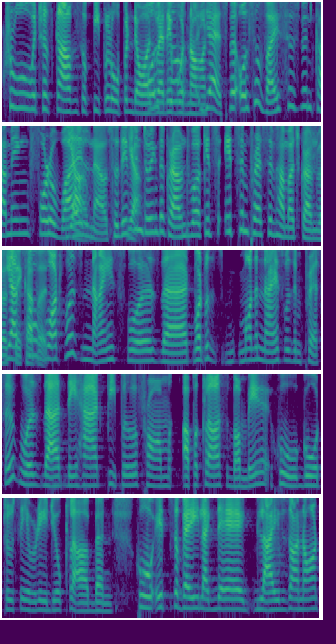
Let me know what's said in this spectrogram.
crew which has come, so people open doors where they would not. Yes, but also Vice has been coming for a while Yeah. now, so they've Yeah. been doing the groundwork. It's it's impressive how much groundwork yeah, they so covered. what was nice was that what was more than nice was impressive was that they had people from upper class Bombay who go to say a radio club and who it's a very like their lives are not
